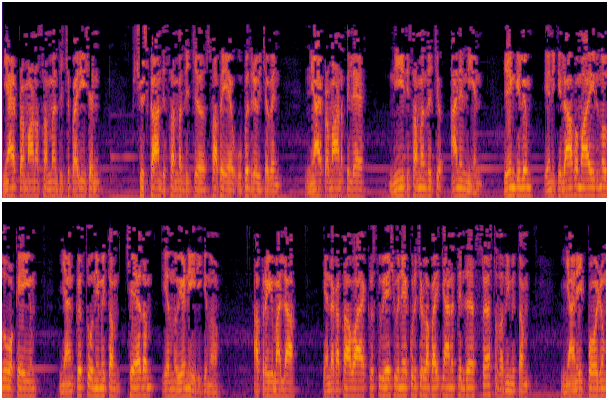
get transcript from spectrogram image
ന്യായപ്രമാണം സംബന്ധിച്ച് പരീശൻ ശുഷ്കാന്തി സംബന്ധിച്ച് സഭയെ ഉപദ്രവിച്ചവൻ ന്യായപ്രമാണത്തിലെ നീതി സംബന്ധിച്ച് അനന്യൻ. എങ്കിലും എനിക്ക് ലാഭമായിരുന്നതുമൊക്കെയും ഞാൻ ക്രിസ്തു നിമിത്തം ഛേദം എന്നു എണ്ണിയിരിക്കുന്നു. അത്രയുമല്ല എന്റെ കർത്താവായ ക്രിസ്തു യേശുവിനെക്കുറിച്ചുള്ള പരിജ്ഞാനത്തിന്റെ ശ്രേഷ്ഠത നിമിത്തം ഞാൻ ഇപ്പോഴും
